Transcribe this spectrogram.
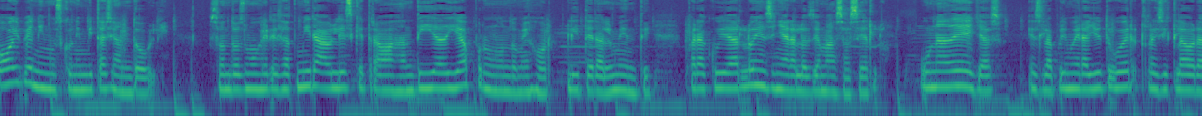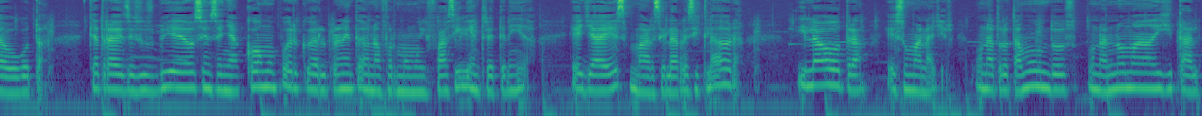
Hoy venimos con invitación doble. Son dos mujeres admirables que trabajan día a día por un mundo mejor, literalmente, para cuidarlo y enseñar a los demás a hacerlo. Una de ellas es la primera youtuber recicladora de Bogotá, que a través de sus videos enseña cómo poder cuidar el planeta de una forma muy fácil y entretenida. Ella es Marcela Recicladora. Y la otra es su manager, una trotamundos, una nómada digital,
